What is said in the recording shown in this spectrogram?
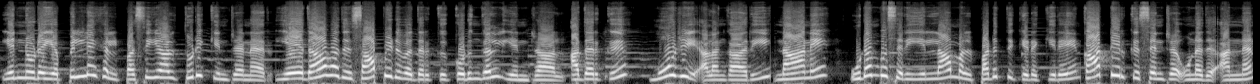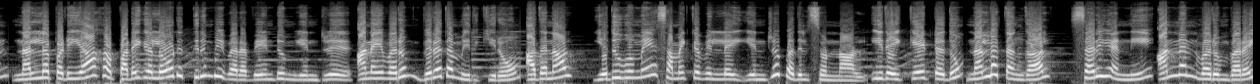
என்னுடைய பிள்ளைகள் பசியால் துடிக்கின்றனர். ஏதாவது சாப்பிடுவதற்கு கொடுங்கள் என்றாள். அதற்கு மூழி அலங்காரி நானே உடம்பு சரியில்லாமல் படுத்து கிடக்கிறேன். காட்டிற்கு சென்ற உனது அண்ணன் நல்லபடியாக படைகளோடு திரும்பி வர வேண்டும் என்று அனைவரும் விரதம் இருக்கிறோம். அதனால் எதுவுமே சமைக்கவில்லை என்று பதில் சொன்னாள். இதை கேட்டதும் நல்ல தங்கால் சரி அண்ணி அண்ணன் வரும் வரை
